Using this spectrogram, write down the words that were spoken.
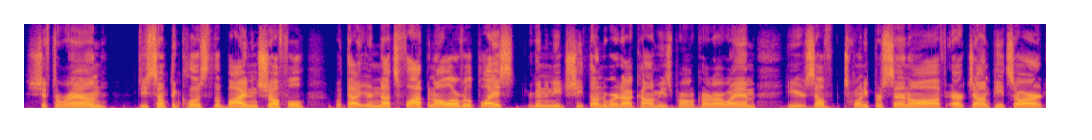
shift around, do something close to the Biden shuffle without your nuts flopping all over the place, you're going to need sheathunderwear.com. Use promo code RYM. You get yourself 20% off. Eric John Pizza Art.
